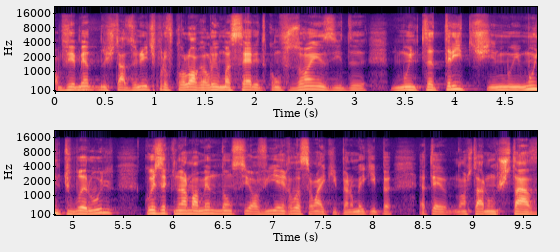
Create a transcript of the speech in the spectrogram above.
obviamente, nos Estados Unidos provocou logo ali uma série de confusões e de, de muitos atritos e muito barulho, coisa que normalmente não se ouvia em relação à equipa. Era uma equipa até não estar num estado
